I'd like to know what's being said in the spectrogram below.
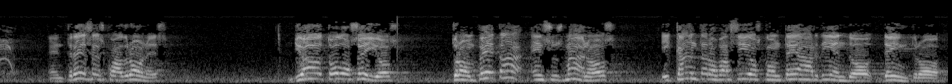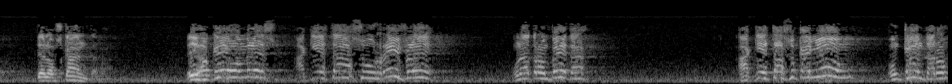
en tres escuadrones, dio a todos ellos trompeta en sus manos y cántaros vacíos con té ardiendo dentro de los cántaros. Le dijo, ¿qué hombres? Aquí está su rifle, una trompeta, aquí está su cañón, un cántaro.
